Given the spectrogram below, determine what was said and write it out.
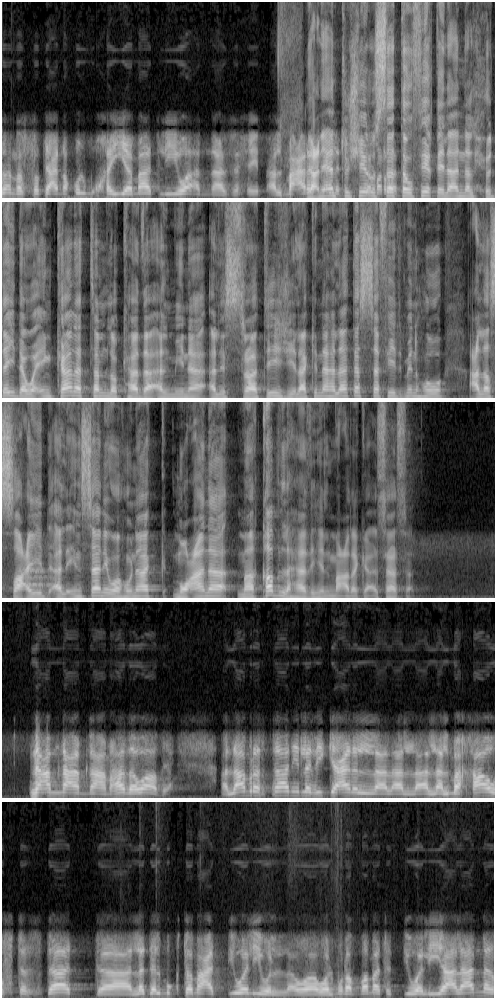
نستطيع أن نقول مخيمات لإيواء النازحين. المعركة يعني أن تشير أستاذ توفيق إلى أن الحديدة وإن كانت تملك هذا الميناء الاستراتيجي لكنها لا تستفيد منه على الصعيد الإنساني وهناك معاناة ما قبل هذه المعركة أساساً. نعم نعم نعم هذا واضح. الأمر الثاني الذي جعل المخاوف تزداد آه، لدى المجتمع الدولي والمنظمات الدولية على أن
